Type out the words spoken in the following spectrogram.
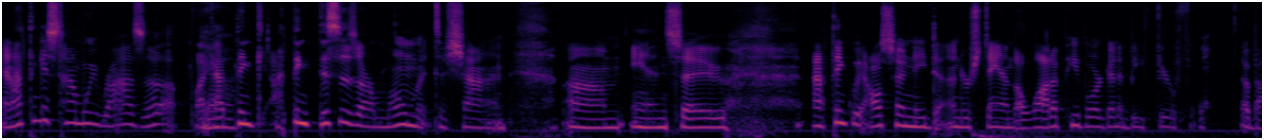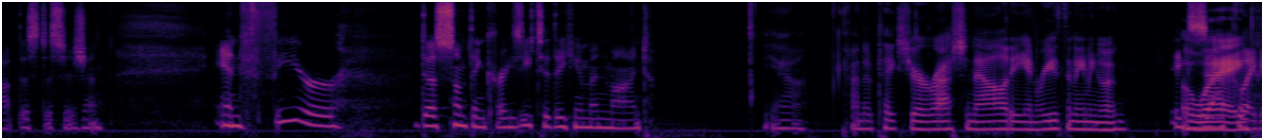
And I think it's time we rise up. Like I think I think this is our moment to shine. Um, and so I think we also need to understand a lot of people are going to be fearful about this decision. And fear does something crazy to the human mind. Yeah. Kind of takes your rationality and reasoning a- Exactly. away.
